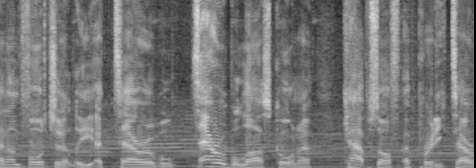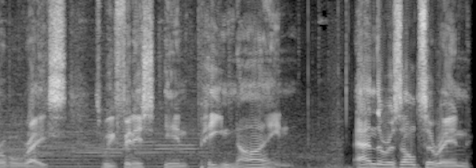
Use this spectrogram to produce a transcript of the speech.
And unfortunately, a terrible, terrible last corner caps off a pretty terrible race. So we finish in P9. And the results are in.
